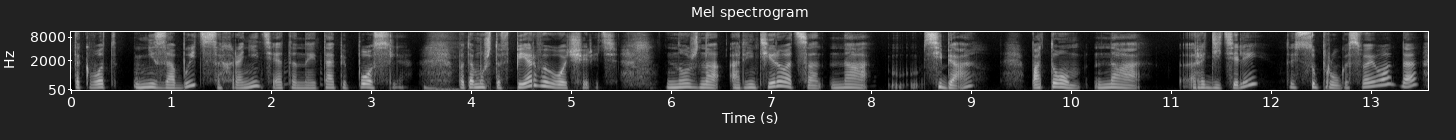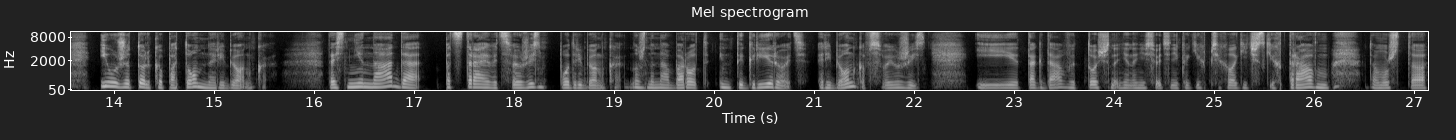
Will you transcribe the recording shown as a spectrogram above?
Так вот, не забыть сохранить это на этапе после. Потому что в первую очередь нужно ориентироваться на себя, потом на родителей, то есть супруга своего, да, и уже только потом на ребенка. То есть не надо подстраивать свою жизнь под ребенка. Нужно, наоборот, интегрировать ребенка в свою жизнь. И тогда вы точно не нанесете никаких психологических травм, потому что,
